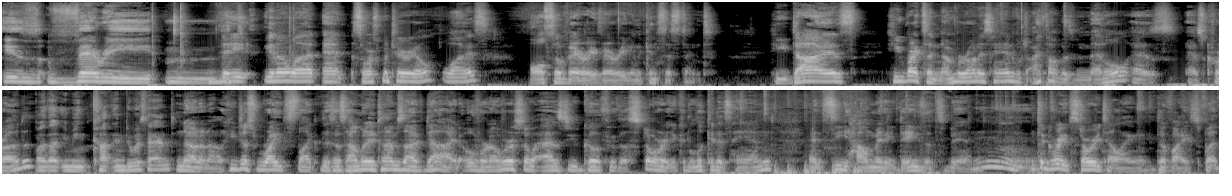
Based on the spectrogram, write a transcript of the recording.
is very. Mm, they you know what and source material wise also very very inconsistent he dies he writes a number on his hand, which I thought was metal as as crud. By that you mean cut into his hand? No, no, no. He just writes like this is how many times I've died over and over. So as you go through the story, you can look at his hand and see how many days it's been. Hmm. It's a great storytelling device, but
